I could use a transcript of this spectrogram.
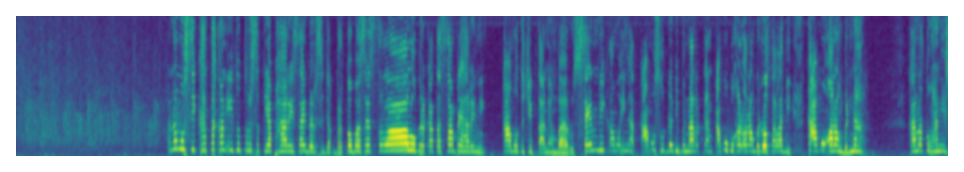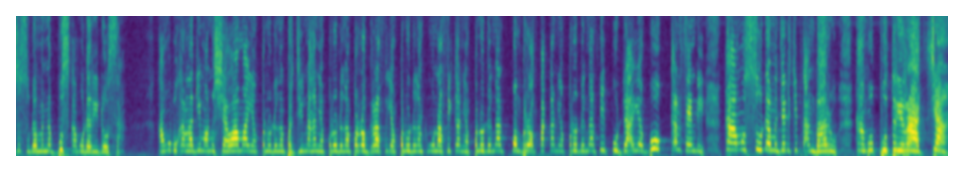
Anda mesti katakan itu terus setiap hari. Saya dari sejak bertobat saya selalu berkata sampai hari ini. Kamu tuh ciptaan yang baru. Sandy kamu ingat kamu sudah dibenarkan. Kamu bukan orang berdosa lagi. Kamu orang benar. Karena Tuhan Yesus sudah menebus kamu dari dosa. Kamu bukan lagi manusia lama yang penuh dengan perjinahan, yang penuh dengan pornografi, yang penuh dengan kemunafikan, yang penuh dengan pemberontakan, yang penuh dengan tipu daya. Bukan Sandy, kamu sudah menjadi ciptaan baru. Kamu putri raja.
